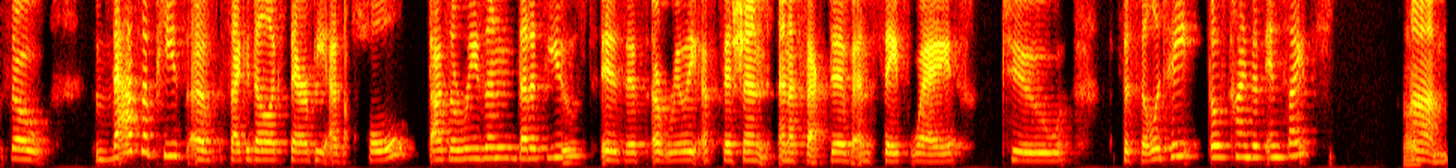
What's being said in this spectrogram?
so that's a piece of psychedelic therapy as a whole that's a reason that it's used is it's a really efficient and effective and safe way to facilitate those kinds of insights okay. um,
